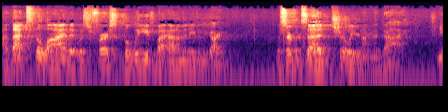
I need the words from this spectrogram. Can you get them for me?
Uh, that's the lie that was first believed by Adam and Eve in the garden. The serpent said, Surely you're not going to die. You,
